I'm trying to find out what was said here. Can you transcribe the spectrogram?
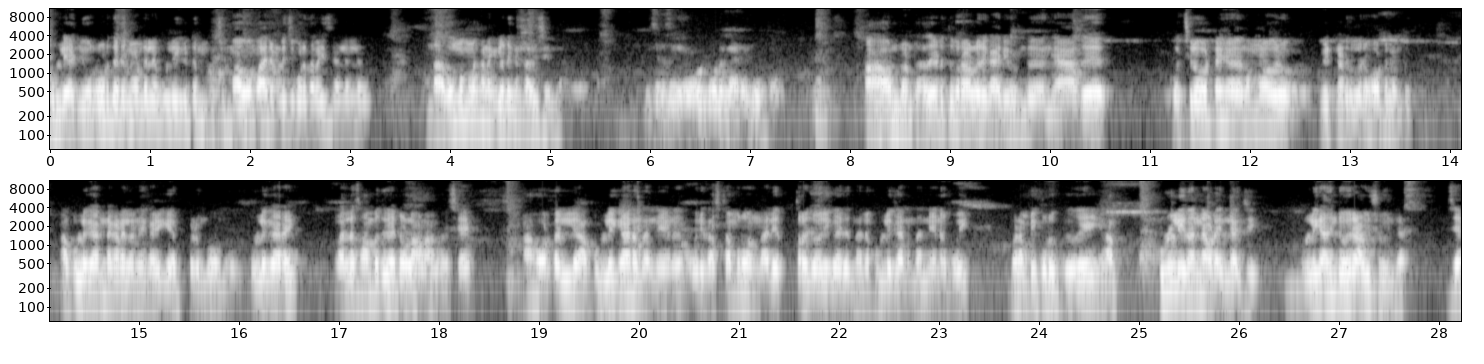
പുള്ളി അഞ്ഞൂറ് രൂപ കൊടുത്ത് എടുക്കണോണ്ടല്ലേ പുള്ളി കിട്ടുന്നത്. ചുമ്മാ പോകുമ്പോൾ ആരും വിളിച്ച് കൊടുത്ത പൈസ അല്ലല്ലോ. അതൊന്നും നമ്മൾ കണക്കിലെടുക്കേണ്ട ആവശ്യമില്ല. ആ ഉണ്ട് ഉണ്ട്. അത് എടുത്ത് പറയാനുള്ള ഒരു കാര്യമുണ്ട്. ഞാൻ അത് കൊച്ചിൽ പോട്ടെ നമ്മളെ ഒരു വീട്ടിനടുത്തുള്ള ഒരു ഹോട്ടലുണ്ട്. ആ പുള്ളിക്കാരന്റെ കടയിലാണ് ഞാൻ കഴിക്കുക എപ്പോഴും പോകുന്നത്. പുള്ളിക്കാരൻ നല്ല സാമ്പത്തികമായിട്ടുള്ള ആളാണ്. പക്ഷേ ആ ഹോട്ടലിൽ ആ പുള്ളിക്കാരൻ തന്നെയാണ്. ഒരു കസ്റ്റമർ വന്നാലും എത്ര ജോലിക്കാർ വന്നാലും പുള്ളിക്കാരൻ തന്നെയാണ് പോയി വിളമ്പി കൊടുക്കുകയും ആ പുള്ളി തന്നെ അവിടെ എല്ലാം ചെയ്യും. പുള്ളിക്ക് അതിന്റെ ഒരു ആവശ്യമില്ല പക്ഷേ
